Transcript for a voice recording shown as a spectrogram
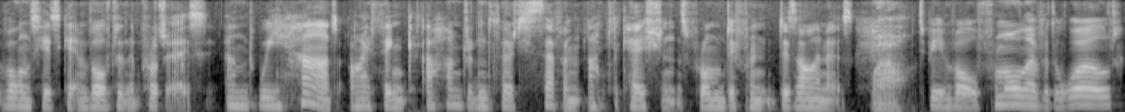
volunteer to get involved in the project. And we had, I think, 137 applications from different designers wow. to be involved from all over the world.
